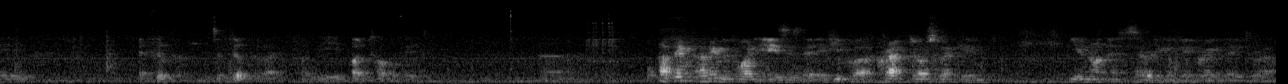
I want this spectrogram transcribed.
a, a filter. It's a filter, right, on the on top of it. Uh, I think I think the point is is that if you put a crap job spec in, you're not necessarily going to get great data out.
